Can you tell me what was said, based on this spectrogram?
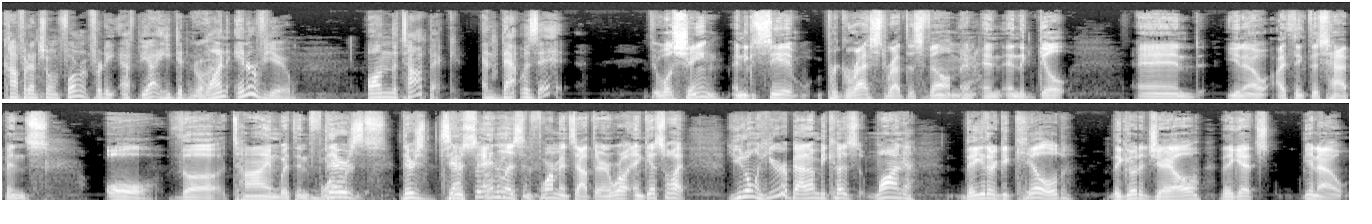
confidential informant for the FBI. He did one interview on the topic, and that was it. Well, shame, and you can see it progress throughout this film, and, and and the guilt, and you know, I think this happens all the time with informants. There's there's There's endless informants out there in the world, and guess what? You don't hear about them because one, they either get killed, they go to jail, they get you know.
